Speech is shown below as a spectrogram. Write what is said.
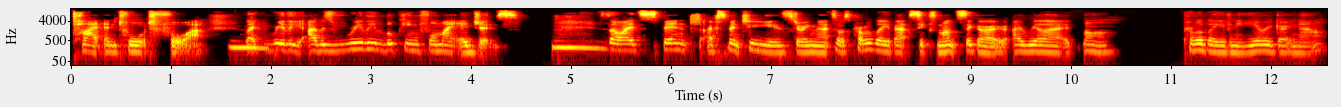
tight and taut for. Mm. Like really, I was really looking for my edges. Mm. So I'd spent, I've spent two years doing that. So it was probably about six months ago. I realized, oh, probably even a year ago now,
